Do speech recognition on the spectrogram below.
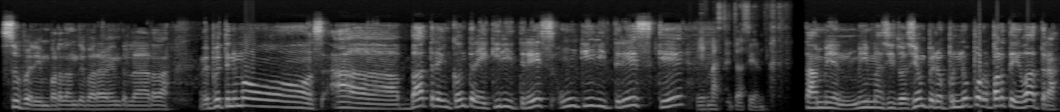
Súper importante para Ventru, la verdad. Después tenemos a Batra en contra de Kiri 3. Un Kiri 3 que Misma situación. también, misma situación, pero no por parte de Batra.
